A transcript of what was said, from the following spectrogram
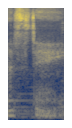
Namaste.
